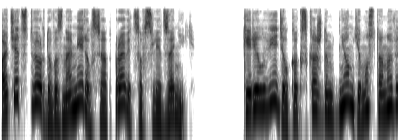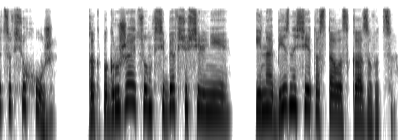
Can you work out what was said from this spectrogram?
отец твердо вознамерился отправиться вслед за ней. Кирилл видел, как с каждым днем ему становится все хуже, как погружается он в себя все сильнее, и на бизнесе это стало сказываться.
